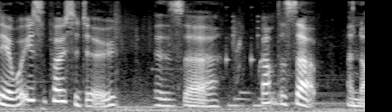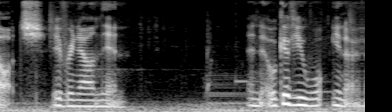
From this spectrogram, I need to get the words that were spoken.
So yeah, what you're supposed to do is uh, bump this up a notch every now and then, and it will give you, you know,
